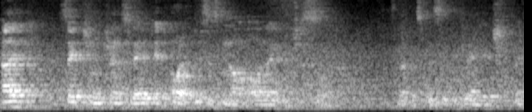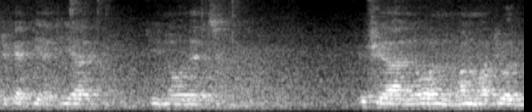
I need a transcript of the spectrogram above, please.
uh, the section translated. Oh, this is not all languages, not a specific language, but you get the idea. You know that if you are low on one module,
